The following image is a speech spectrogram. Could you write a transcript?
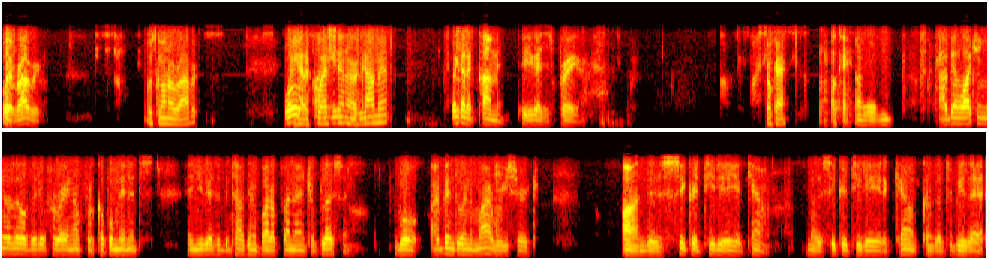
What, Robert? What's going on, Robert? Well, you got a I'm question or a comment? I got a comment to you guys' prayer. Okay. Okay. Um, I've been watching your little video for right now for a couple minutes, and you guys have been talking about a financial blessing. Well, I've been doing my research on this secret TDA account. You know, the secret TDA account comes out to be that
